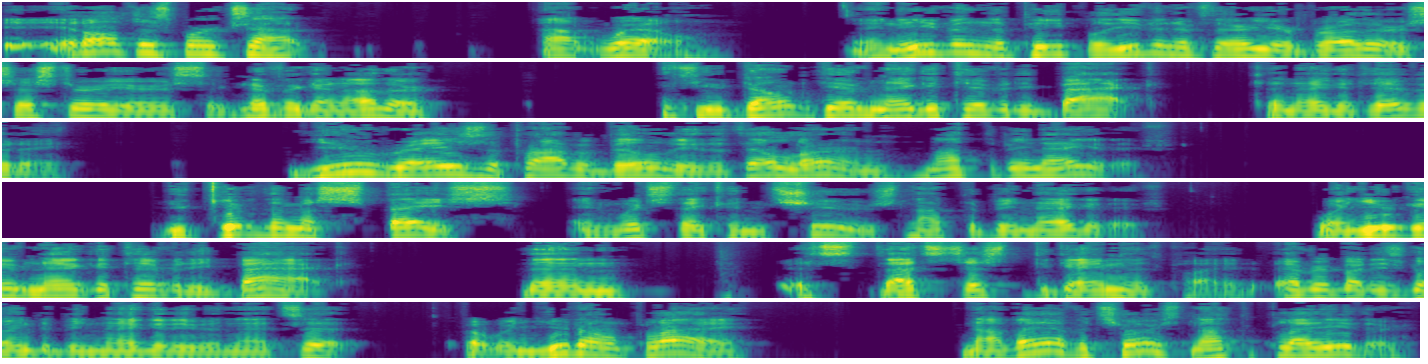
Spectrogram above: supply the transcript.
it all just works out out well. And even the people, even if they're your brother or sister, your significant other, if you don't give negativity back to negativity, you raise the probability that they'll learn not to be negative. You give them a space in which they can choose not to be negative. When you give negativity back, then it's that's just the game that's played. Everybody's going to be negative and that's it. But when you don't play, now they have a choice not to play either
